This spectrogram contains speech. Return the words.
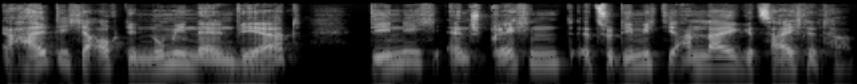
erhalte ich ja auch den nominellen Wert, den ich entsprechend, äh, zu dem ich die Anleihe gezeichnet habe.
